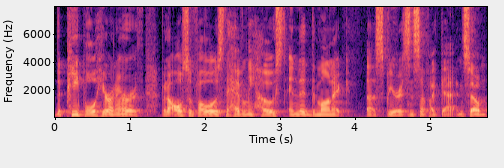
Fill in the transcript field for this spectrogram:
the people here on earth, but it also follows the heavenly host and the demonic uh, spirits and stuff like that. And so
